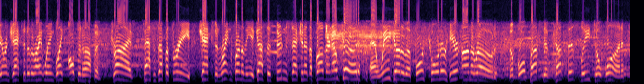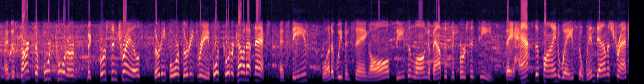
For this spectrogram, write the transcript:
Jaron Jackson to the right wing. Blake Altenhoffen drives, passes up a three. Jackson right in front of the Augusta student section at the buzzer. No good. And we go to the fourth quarter here on the road. The Bullpups have cut this lead to one. And to start the fourth quarter, McPherson trails 34-33. Fourth quarter coming up next. And Steve, what have we been saying all season long about this McPherson team? They have to find ways to win down the stretch.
